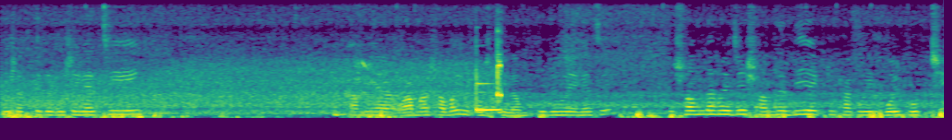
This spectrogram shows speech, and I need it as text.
প্রসাদ খেতে বসে গেছি। আমি আর আমরা সবাই উপোস ছিলাম, পুজো হয়ে গেছে। তো সন্ধ্যা হয়ে যায়, সন্ধ্যা দিয়ে একটু ঠাকুরের বই পড়ছি।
